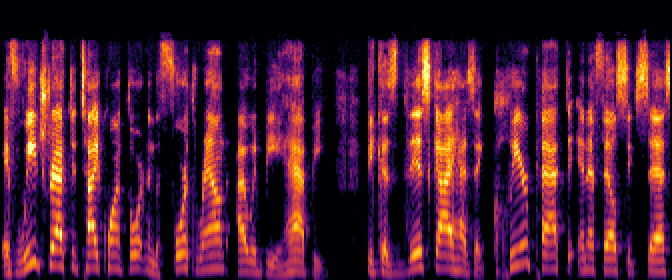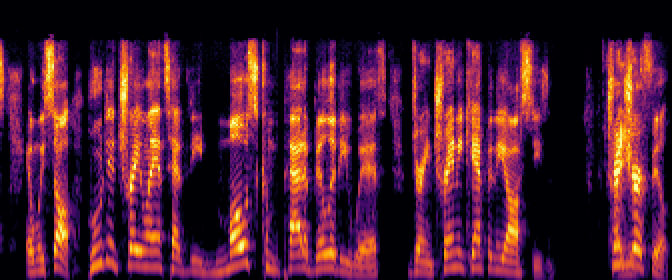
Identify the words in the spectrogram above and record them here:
If we drafted Tyquan Thornton in the fourth round, I would be happy because this guy has a clear path to NFL success. And we saw who did Trey Lance have the most compatibility with during training camp in the offseason? Trent Sherfield.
